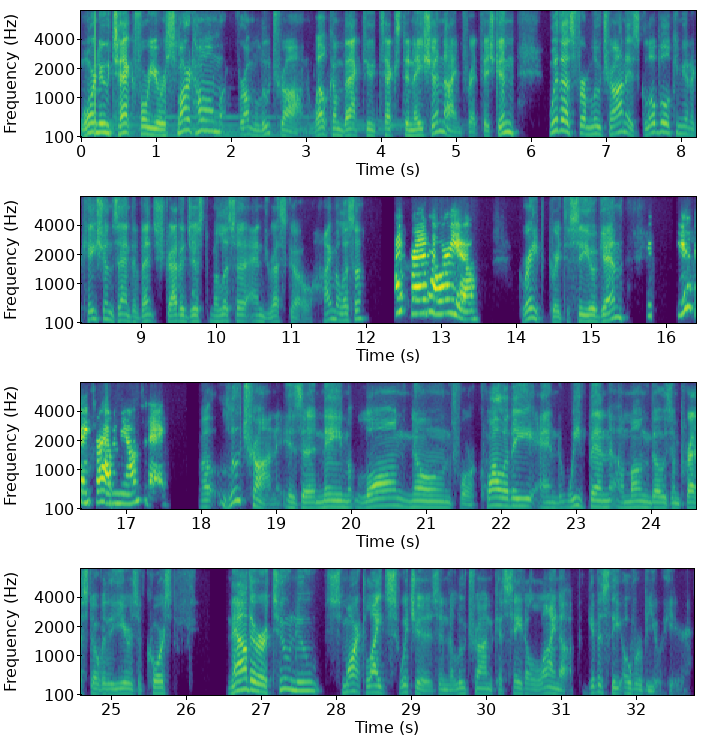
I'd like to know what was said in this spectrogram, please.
More new tech for your smart home from Lutron. Welcome back to Techstination. I'm Fred Fishkin. With us from Lutron is Global Communications and Event Strategist Melissa Andresko. Hi, Melissa. Hi, Fred. How are you? Great. Great to see you again. you. Thanks for having me on today. Well, Lutron is a name long known for quality, and we've been among those impressed over the years, of course. Now there are two new smart light switches in the Lutron Caseta lineup. Give us the overview here.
